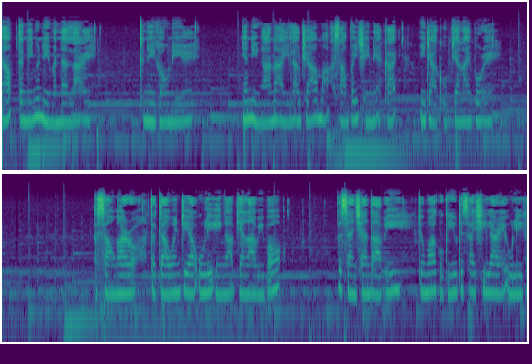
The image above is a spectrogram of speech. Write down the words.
နောက်တနင်္ဂနွေမနက်လာတယ် တနေ့ကုန်နေရညနေ9နာရီလောက်ကြာမှအဆောင်ပိတ်ချိန်နဲ့အကိုက်မိတာကိုပြန်လိုက်ပို့တယ်အဆောင်ကတော့တတဝင်းတယောက်ဦးလေးအိမ်ကပြန်လာပြီပေါ့ပစံချမ်းသာပြီသူမကိုဂယုတစိုက်ရှိလာတဲ့ဦးလေးက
